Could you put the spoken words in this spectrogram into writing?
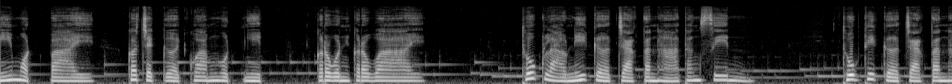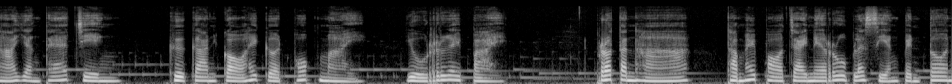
นี้หมดไป ก็จะเกิดความหงุดหงิด กรวนกระวาย ทุกเหล่านี้เกิดจากตัณหาทั้งสิ้น ทุกที่เกิดจากตัณหาอย่างแท้จริง คือการก่อให้เกิดพบใหม่ อยู่เรื่อยไป เพราะตัณหาทำให้พอใจในรูปและเสียงเป็นต้น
